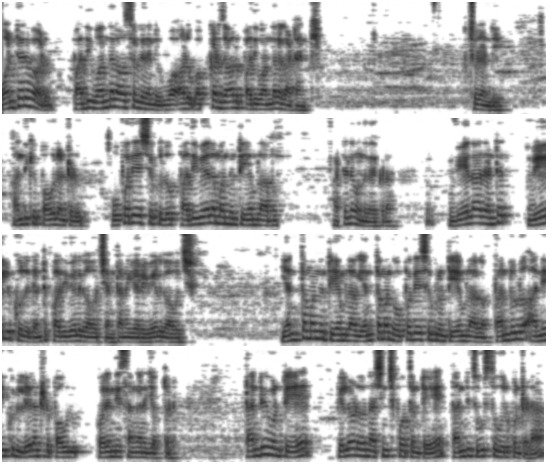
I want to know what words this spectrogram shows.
ఒంటరి వాడు పది వందలు అవసరం లేదండి. వాడు ఒక్కడు చాలు పది వందలు కావటానికి. చూడండి. అందుకే పౌలు అంటాడు ఉపదేశకులు పదివేల మంది ఉంటే ఏం లాభం? అట్టనే ఉంది కదా ఇక్కడ. వేలాది అంటే వేలు కొలిది అంటే పదివేలు కావచ్చు ఎంత ఇరవై వేలు కావచ్చు. ఎంతమంది ఉంటే ఏం లాగా ఎంతమంది ఉపదేశకులు ఉంటే ఏం లాగా తండ్రులు అనేకులు లేరంటాడు పౌలు కొరింది సంఘాన్ని చెప్తాడు. తండ్రి ఉంటే పిల్లడు నశించిపోతుంటే తండ్రి చూస్తూ ఊరుకుంటాడా?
